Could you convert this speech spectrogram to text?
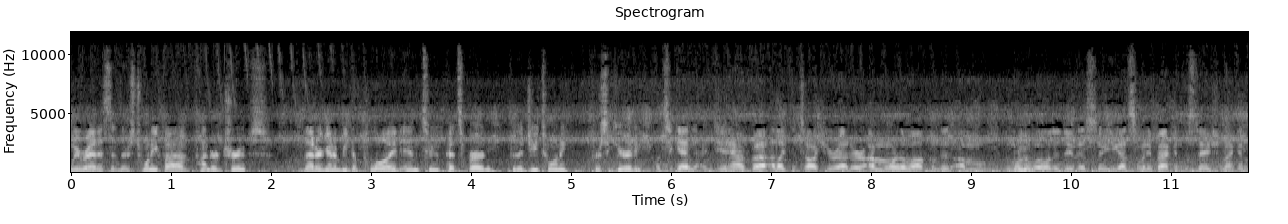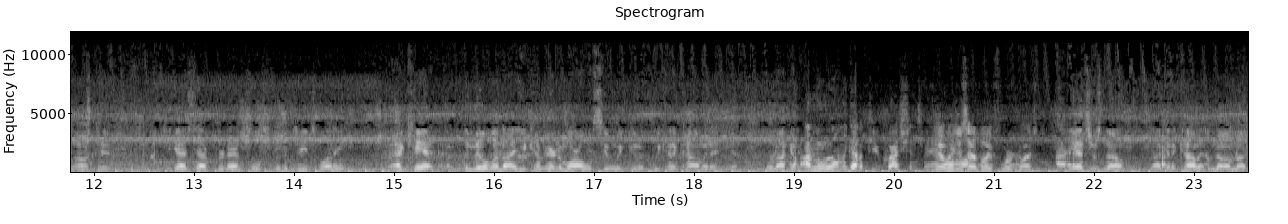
we read. It said there's 2,500 troops that are going to be deployed into Pittsburgh for the G20 for security. Once again, do you have? Uh, I'd like to talk to your editor. I'm more than welcome to. I'm more than willing to do this. So you got somebody back at the station I can talk to? You guys have credentials for the G20? I can't. The middle of the night, you come here tomorrow. We'll see what we can we can accommodate you. We're not going to. I mean, we only got a few questions, man. Yeah, we just have like four questions. The answer is no. Not going to comment. No, I'm not.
